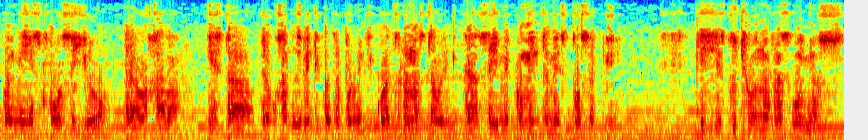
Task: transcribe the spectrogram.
con mi esposa y yo trabajaba, estaba trabajando de 24 por 24, no estaba en mi casa y me comenta mi esposa que, que sí escuchó unos rasguños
